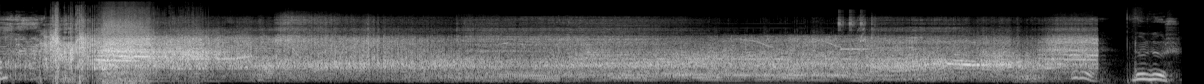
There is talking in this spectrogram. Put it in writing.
Bakalım. Dur dur.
